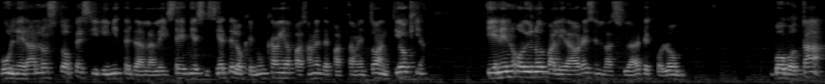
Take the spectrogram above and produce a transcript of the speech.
vulnerar los topes y límites de la ley 617, lo que nunca había pasado en el departamento de Antioquia. Tienen hoy unos validadores en las ciudades de Colombia. Bogotá,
